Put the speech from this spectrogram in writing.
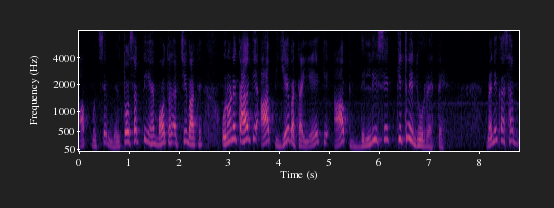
आप मुझसे मिल तो सकती हैं, बहुत अच्छी बात है। उन्होंने कहा कि, आप ये बताइए कि आप दिल्ली से कितनी दूर रहते हैं? मैंने कहा, साहब,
